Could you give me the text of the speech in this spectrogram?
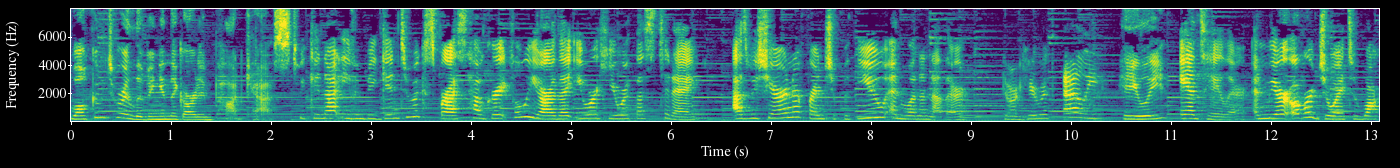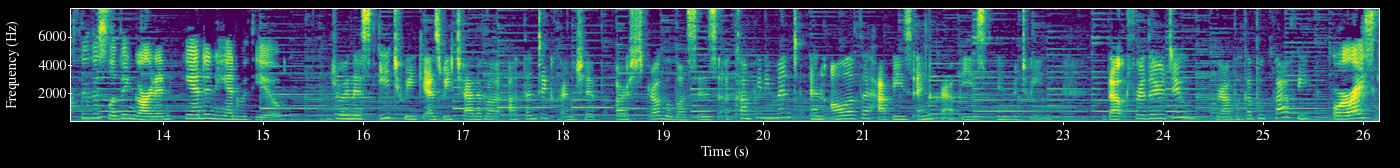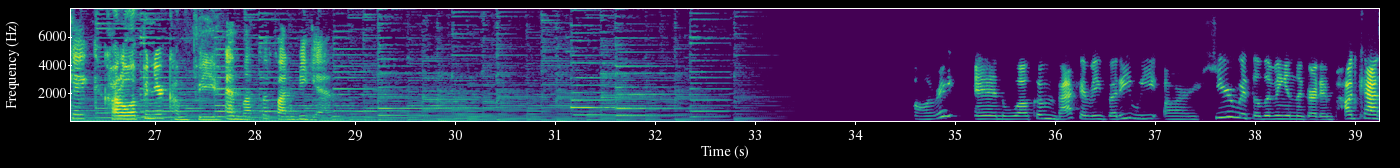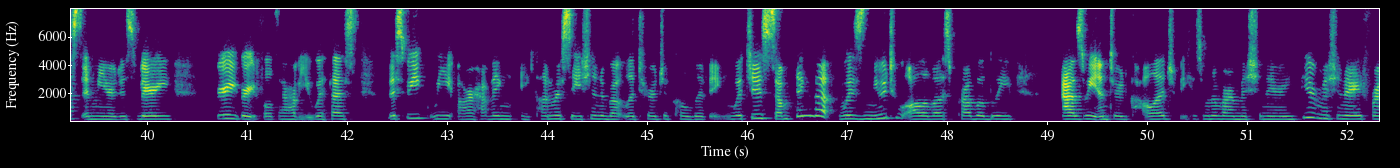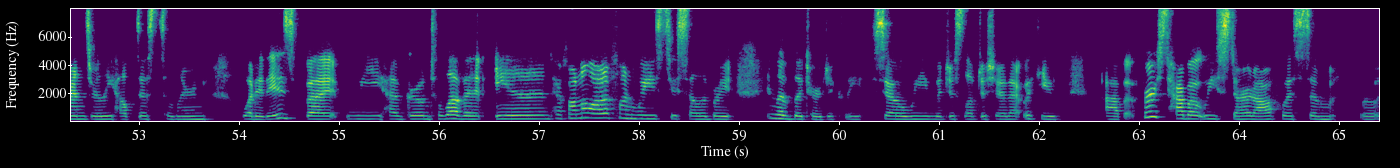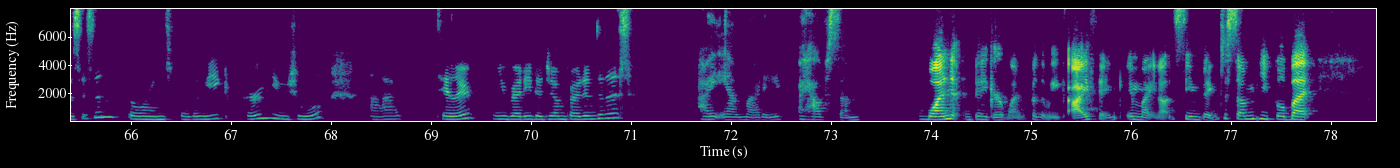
Welcome to our Living in the Garden podcast. We cannot even begin to express how grateful we are that you are here with us today as we share in our friendship with you and one another. You're here with Allie, Haley, and Taylor, and we are overjoyed to walk through this living garden hand in hand with you. Join us each week as we chat about authentic friendship, our struggle buses, accompaniment, and all of the happies and crappies in between. Without further ado, grab a cup of coffee or a rice cake, cuddle up in your comfy, and let the fun begin. Welcome back, everybody. We are here with the Living in the Garden podcast, and we are just very, very grateful to have you with us. This week, we are having a conversation about liturgical living, which is something that was new to all of us probably as we entered college because one of our missionary, dear missionary friends really helped us to learn what it is, but we have grown to love it and have found a lot of fun ways to celebrate and live liturgically. So we would just love to share that with you. Uh, but first, how about we start off with some roses and thorns for the week, per usual. Uh, Taylor, you ready to jump right into this? I am ready. I have some. One bigger one for the week. I think it might not seem big to some people, but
